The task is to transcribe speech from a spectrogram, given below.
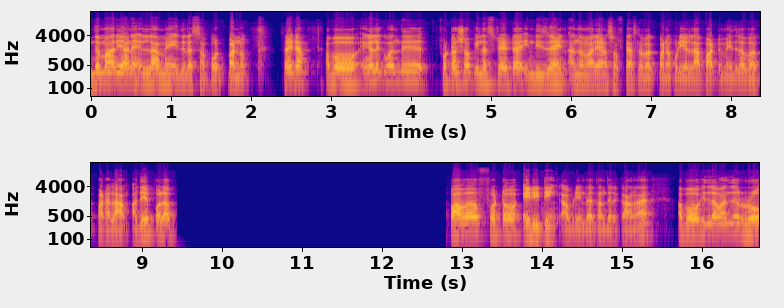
இந்த மாதிரியான எல்லாமே இதில் சப்போர்ட் பண்ணும். ரைட்டா அப்போது எங்களுக்கு வந்து ஃபோட்டோஷாப் இலஸ்ட்ரேட்டர் இன்டிசைன் அந்த மாதிரியான சாஃப்ட்வேர்ஸில் ஒர்க் பண்ணக்கூடிய எல்லா பாட்டுமே இதில் ஒர்க் பண்ணலாம். அதே போல் பவர் ஃபோட்டோ எடிட்டிங் அப்படின்றது தந்திருக்காங்க. அப்போது இதில் வந்து ரோ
